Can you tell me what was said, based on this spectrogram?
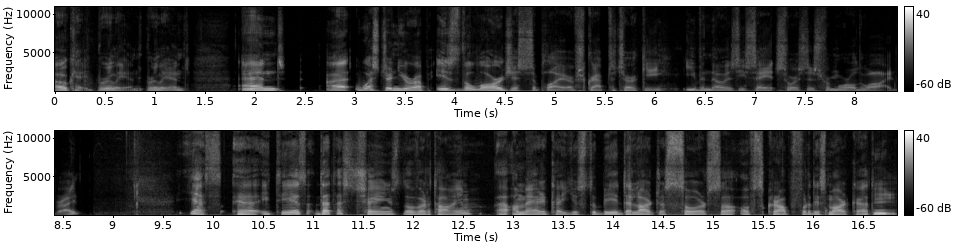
Okay, brilliant, brilliant. And uh, Western Europe is the largest supplier of scrap to Turkey, even though, as you say, it sources from worldwide, right? Yes, uh, it is. That has changed over time. Uh, America used to be the largest source uh, of scrap for this market, Mm.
